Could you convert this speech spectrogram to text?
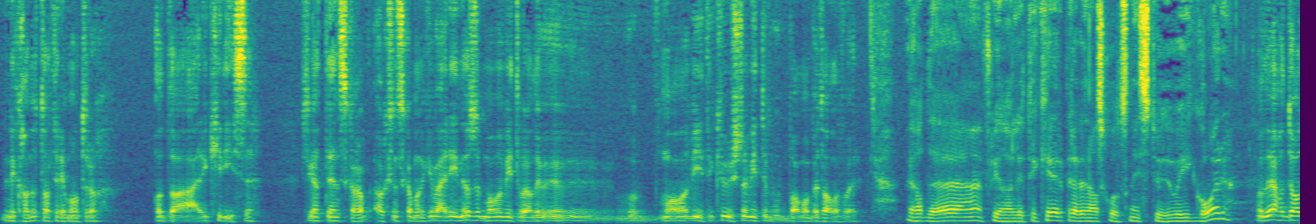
Men det kan jo ta tre måneder òg. Og da er det krise. Slik at den skal, aksjen skal man ikke være inne i, og så må man vite, hvordan det, må man vite kursen og vite hva man betaler for. Vi hadde flyanalytiker Preben Rask Olsen i studio i går Og det, da,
